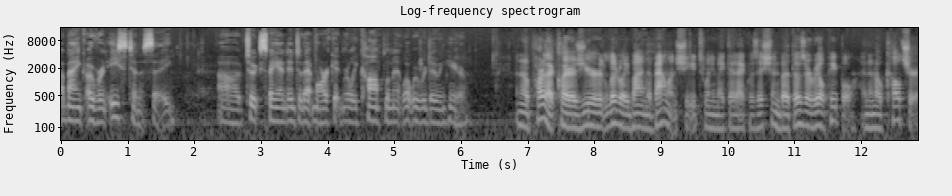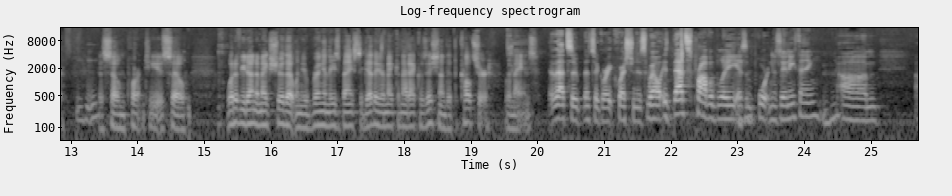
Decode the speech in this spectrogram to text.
a bank over in East Tennessee. Uh, to expand into that market and really complement what we were doing here. I know part of that, Claire, is you're literally buying the balance sheet when you make that acquisition, but those are real people, and I know culture Mm-hmm. is so important to you. So, what have you done to make sure that when you're bringing these banks together, you're making that acquisition that the culture remains? That's a that's a great question as well. It, that's probably as important as anything. Um, uh,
